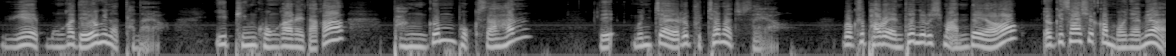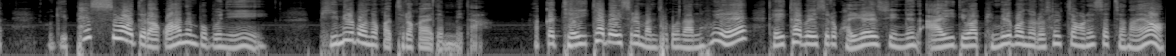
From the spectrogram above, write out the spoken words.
위에 뭔가 내용이 나타나요. 이 빈 공간에다가 방금 복사한 네, 문자열을 붙여놔 주세요. 뭐 여기서 바로 엔터 누르시면 안 돼요. 여기서 하실 건 뭐냐면 여기 패스워드라고 하는 부분이 비밀번호가 들어가야 됩니다. 아까 데이터베이스를 만들고 난 후에 데이터베이스를 관리할 수 있는 아이디와 비밀번호를 설정을 했었잖아요.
